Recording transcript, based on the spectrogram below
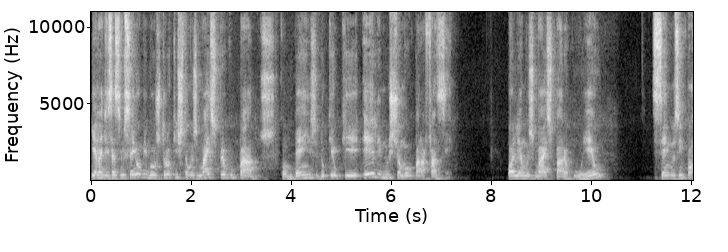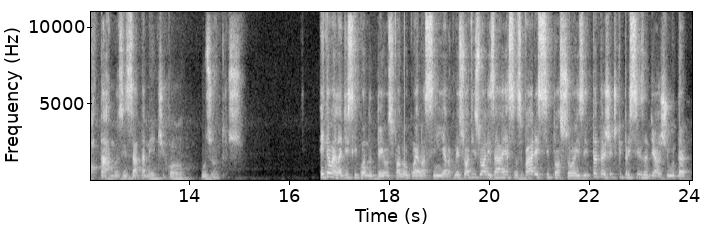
E ela diz assim: O Senhor me mostrou que estamos mais preocupados com bens do que o que Ele nos chamou para fazer. Olhamos mais para o eu, sem nos importarmos exatamente com os outros. Então ela disse que quando Deus falou com ela assim, ela começou a visualizar essas várias situações e tanta gente que precisa de ajuda,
